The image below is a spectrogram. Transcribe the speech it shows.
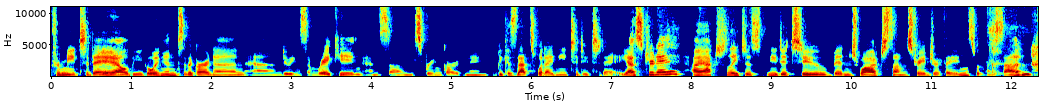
for me today, I'll be going into the garden and doing some raking and some spring gardening because that's what I need to do today. Yesterday, I actually just needed to binge watch some Stranger Things with my son.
